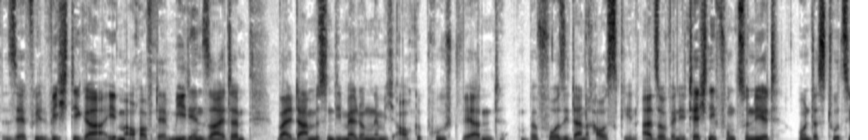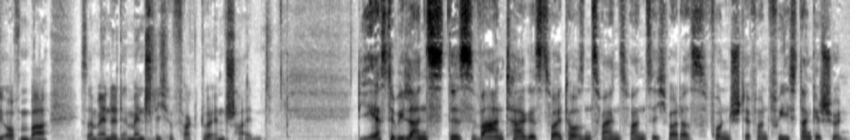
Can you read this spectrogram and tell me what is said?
sehr viel wichtiger, eben auch auf der Medienseite, weil da müssen die Meldungen nämlich auch geprüft werden, bevor sie dann rausgehen. Also wenn die Technik funktioniert, und das tut sie offenbar, ist am Ende der menschliche Faktor entscheidend. Die erste Bilanz des Warntages 2022 war das von Stefan Fries. Dankeschön.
